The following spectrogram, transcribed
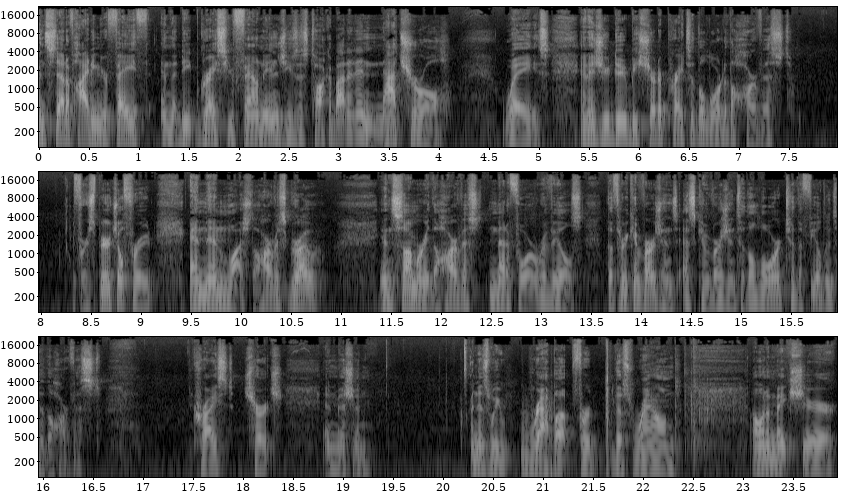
Instead of hiding your faith and the deep grace you found in Jesus, talk about it in natural ways. And as you do, be sure to pray to the Lord of the harvest for spiritual fruit and then watch the harvest grow. In summary, the harvest metaphor reveals the three conversions as conversion to the Lord, to the field, and to the harvest Christ, church, and mission. And as we wrap up for this round, I want to make sure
